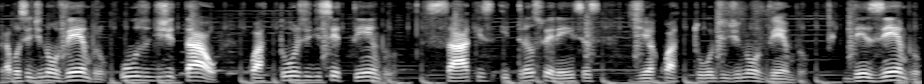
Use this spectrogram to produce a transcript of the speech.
Para você de novembro, uso digital 14 de setembro, saques e transferências dia 14 de novembro. Dezembro,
